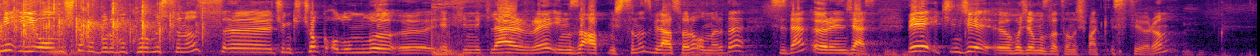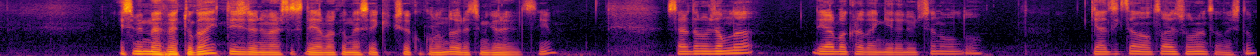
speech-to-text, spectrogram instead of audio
Ne iyi olmuş da bu grubu kurmuşsunuz. Ee, çünkü çok olumlu e, etkinliklere imza atmışsınız. Biraz sonra onları da sizden öğreneceğiz. Ve ikinci e, hocamızla tanışmak istiyorum. İsmim Mehmet Tugay. Dicle Üniversitesi Diyarbakır Meslek Yüksekokulu'nda öğretim görevlisiyim. Serdar Hocam'la Diyarbakır'a ben geleli 3 sene oldu. Geldikten 6 ay sonra tanıştım.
